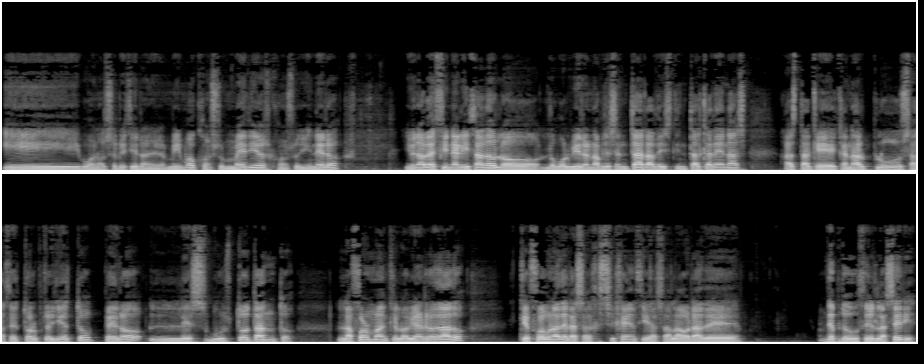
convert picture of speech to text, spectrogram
Y bueno, se lo hicieron ellos mismos, con sus medios, con su dinero y una vez finalizado lo, volvieron a presentar a distintas cadenas hasta que Canal Plus aceptó el proyecto, pero les gustó tanto la forma en que lo habían rodado que fue una de las exigencias a la hora de, de producir la serie,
